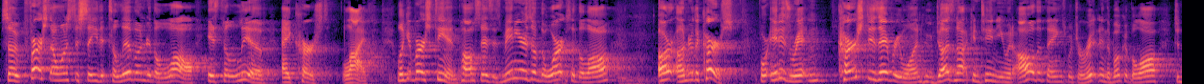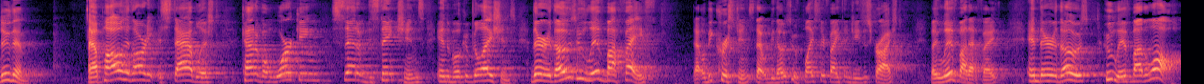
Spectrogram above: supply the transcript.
So, first, I want us to see that to live under the law is to live a cursed life. Look at verse 10. Paul says, As many as of the works of the law are under the curse. For it is written, Cursed is everyone who does not continue in all the things which are written in the book of the law to do them. Now, Paul has already established kind of a working set of distinctions in the book of Galatians. There are those who live by faith, that would be Christians, that would be those who have placed their faith in Jesus Christ. They live by that faith. And there are those who live by the law.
